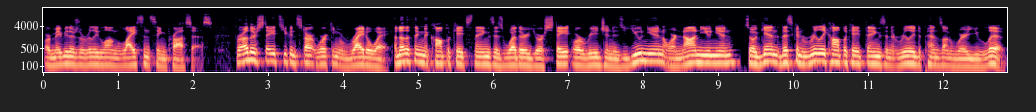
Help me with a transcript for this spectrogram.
or maybe there's a really long licensing process. For other states, States, you can start working right away. Another thing that complicates things is whether your state or region is union or non-union. So again, this can really complicate things and it really depends on where you live.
